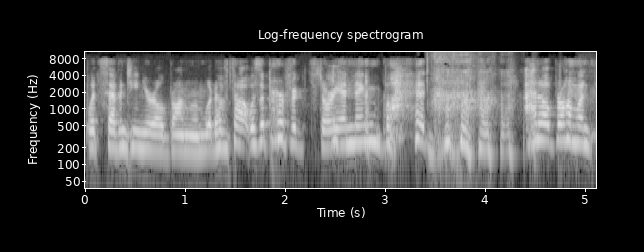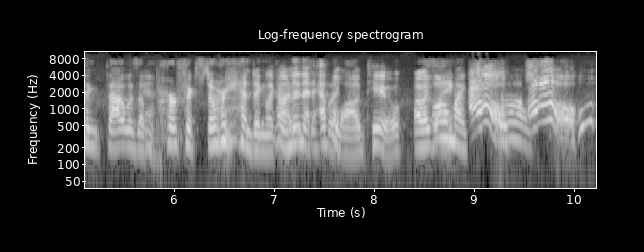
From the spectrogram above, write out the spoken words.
what 17 year old Bronwyn would have thought was a perfect story ending, but adult Bronwyn thinks that was a perfect story ending. Like, Oh, and then that just like- epilogue too. I was Oh like, my oh, God. oh.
